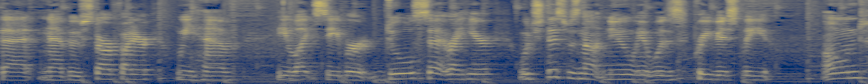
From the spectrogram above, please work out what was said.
that Naboo Starfighter. We have the lightsaber duel set right here, which this was not new, it was previously owned.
